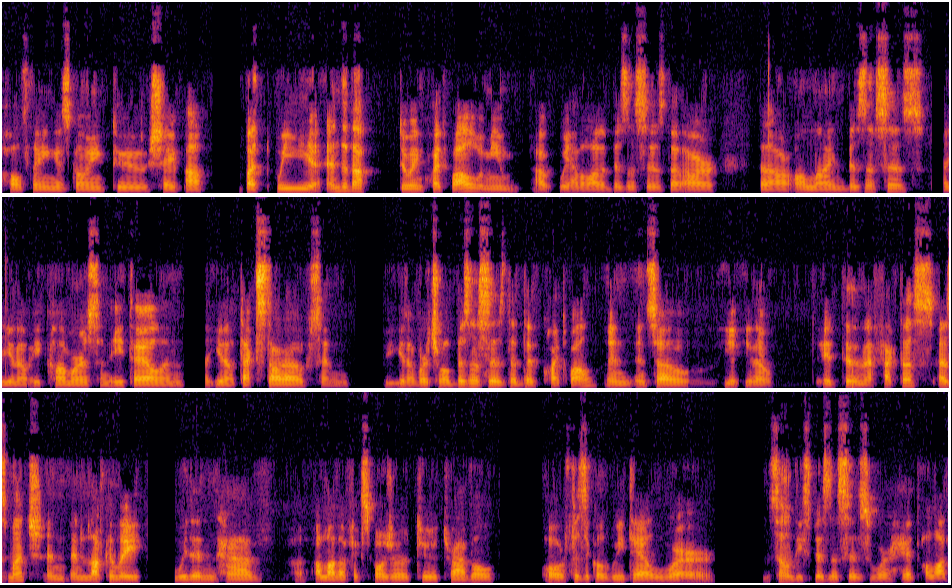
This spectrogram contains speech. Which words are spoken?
whole thing is going to shape up. But we ended up doing quite well. I mean, uh, we have a lot of businesses that are that are online businesses, uh, you know, e-commerce and retail and you know tech startups and you know virtual businesses that did quite well, and and so you, you know it didn't affect us as much, and and luckily we didn't have a lot of exposure to travel or physical retail where some of these businesses were hit a lot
